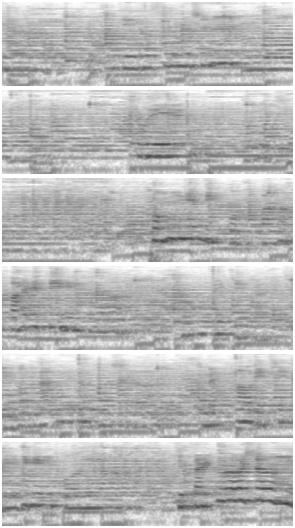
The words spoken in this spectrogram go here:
呀，如今都四十多，岁月如梭。童年的伙伴还记得，初恋的感情难割舍，美好的青春啊，就在歌声里。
